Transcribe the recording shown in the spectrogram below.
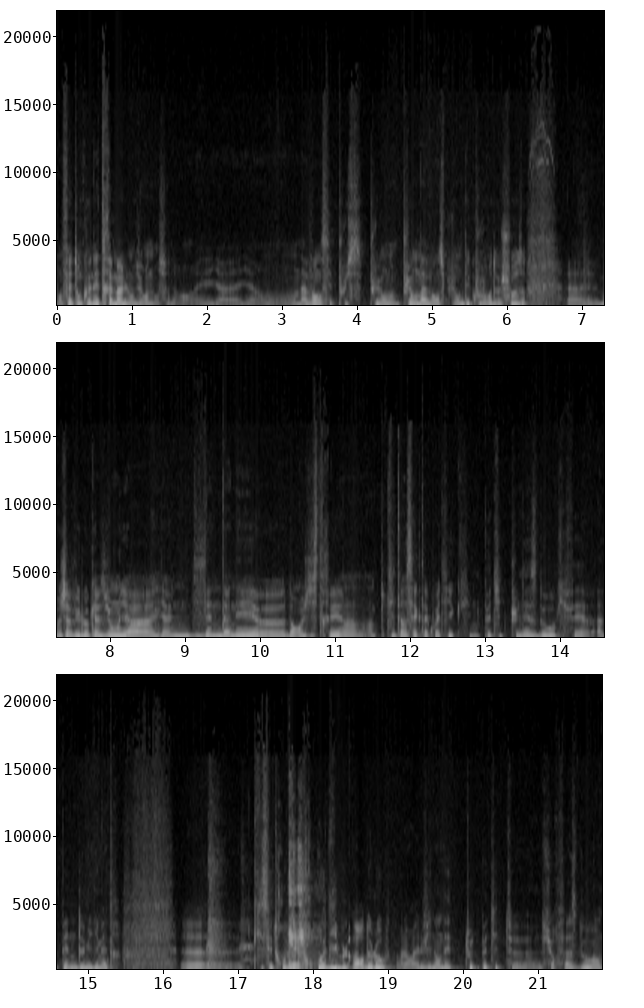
En fait, on connaît très mal l'environnement sonore. On, avance, et plus, plus, on, plus, on, avance, plus on découvre de choses. Euh, moi, j'avais eu l'occasion, il, y a une dizaine d'années, euh, d'enregistrer un, petit insecte aquatique, une petite punaise d'eau qui fait à peine 2 mm, euh, qui s'est trouvé être audible hors de l'eau. Alors, elle vit dans des toutes petites surfaces d'eau, en,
